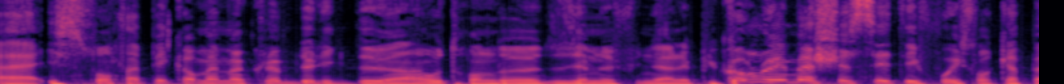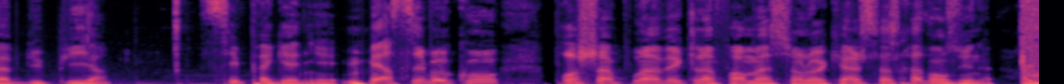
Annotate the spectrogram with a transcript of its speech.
euh, ils se sont tapés quand même un club de Ligue 2, hein, au 32e de finale. Et puis comme le MHSC, des fois, ils sont capables du pire, c'est pas gagné. Merci beaucoup. Prochain point avec l'information locale, ça sera dans une heure.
